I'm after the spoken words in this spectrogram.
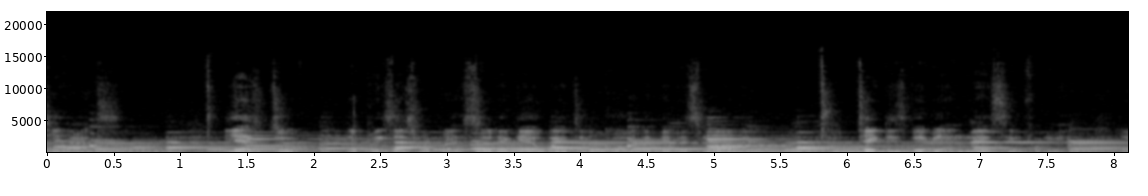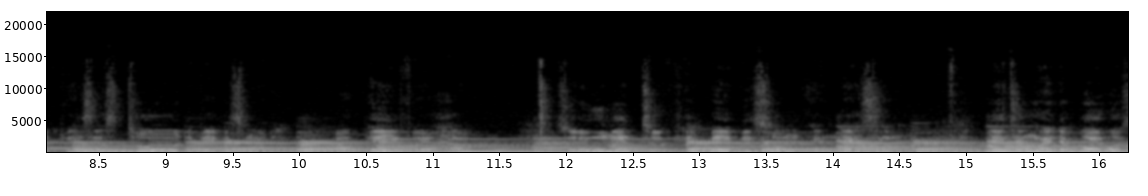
She asked. Yes, do, the princess replied. So the girl went and called the baby's mother. Take this baby and nurse him for me. The princess told the baby's mother, I'll pay you for your help. So the woman took her babies home and nursed him. Later, when the boy was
